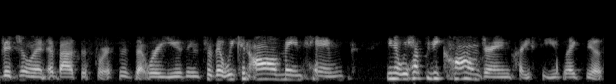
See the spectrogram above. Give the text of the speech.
vigilant about the sources that we're using so that we can all maintain you know, we have to be calm during crises like this.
